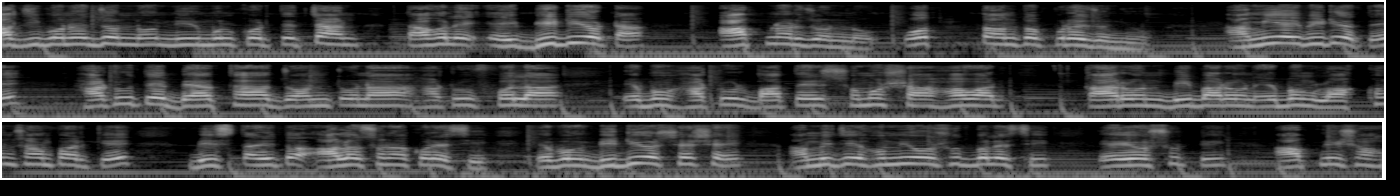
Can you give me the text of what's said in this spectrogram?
আজীবনের জন্য নির্মূল করতে চান, তাহলে এই ভিডিওটা আপনার জন্য অত্যন্ত প্রয়োজনীয়। আমি এই ভিডিওতে হাঁটুতে ব্যথা, যন্ত্রণা হাঁটু ফোলা এবং হাঁটুর বাতের সমস্যা হওয়ার কারণ, বিবরণ এবং লক্ষণ সম্পর্কে বিস্তারিত আলোচনা করেছি এবং ভিডিও শেষে আমি যে হোমিও ওষুধ বলেছি, এই ওষুধটি আপনি সহ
